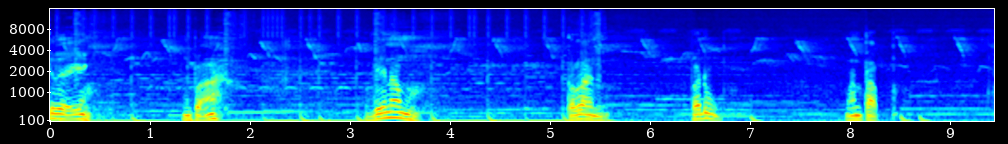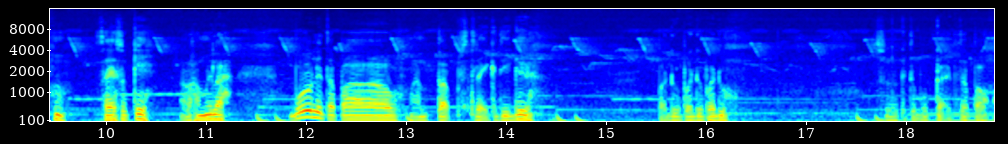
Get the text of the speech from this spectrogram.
Kita geng. Nampak ah? Venom. Telan. Padu. Mantap. Hmm, saya suka Alhamdulillah. Boleh tapau. Mantap strike ketiga. Padu padu padu. So kita buka kita tapau.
